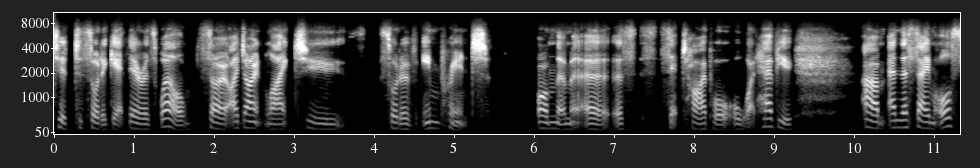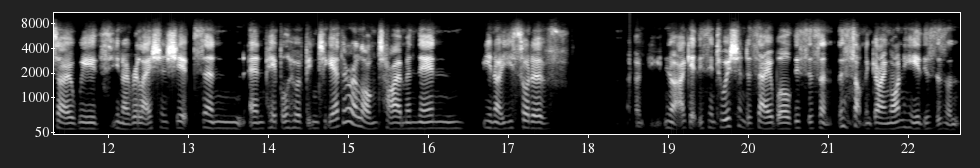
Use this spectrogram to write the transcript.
to to sort of get there as well. So I don't like to sort of imprint on them a, a set type or, or what have you. Um, and the same also with you know relationships and and people who have been together a long time and then you know you sort of uh, you know i get this intuition to say well this isn't there's something going on here this isn't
